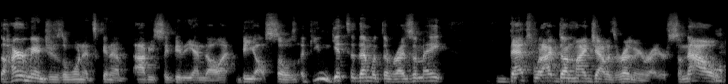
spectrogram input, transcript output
the hiring manager is the one that's going to obviously be the end all be all. So if you can get to them with the resume, that's what I've done my job as a resume writer. So now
